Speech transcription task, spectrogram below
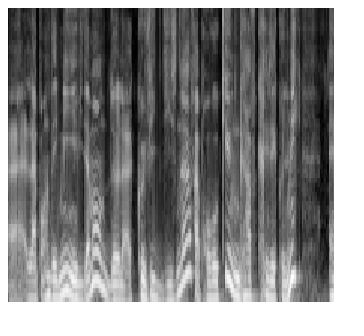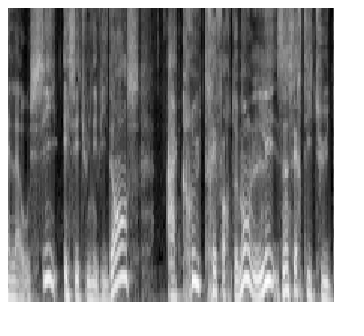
Euh, la pandémie, évidemment, de la Covid-19 a provoqué une grave crise économique. Elle a aussi, et c'est une évidence, accru très fortement les incertitudes.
